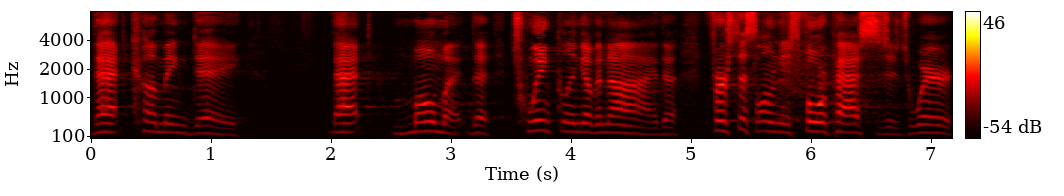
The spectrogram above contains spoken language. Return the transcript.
that coming day, that moment, the twinkling of an eye. The First Thessalonians 4 passages where,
